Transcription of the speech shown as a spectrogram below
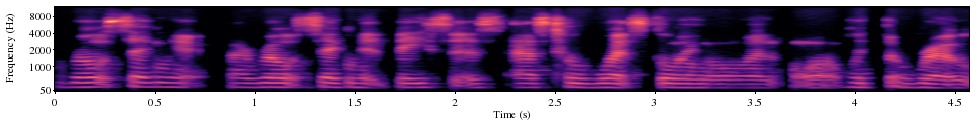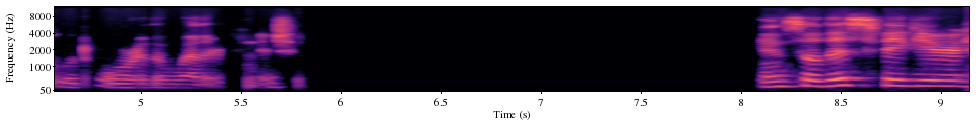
road segment by road segment basis as to what's going on or with the road or the weather condition. And so this figure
